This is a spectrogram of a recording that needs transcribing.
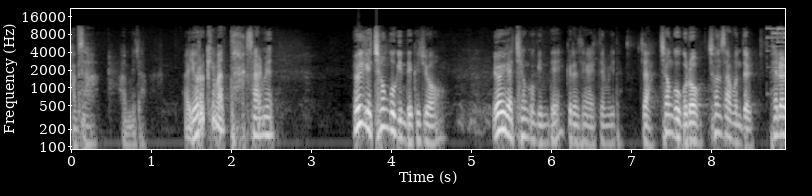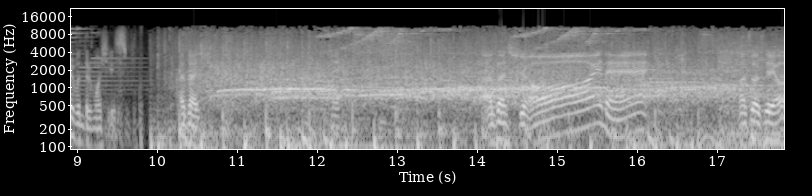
감사합니다. 아, 이렇게만 딱 살면 여기가 천국인데 그죠? 여기가 천국인데 그런 생각이 듭니다. 자, 천국으로 천사분들, 패널분들 모시겠습니다. 어서 오십시오. 네. 어서 오십시오. 어이, 네. 어서 오세요.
